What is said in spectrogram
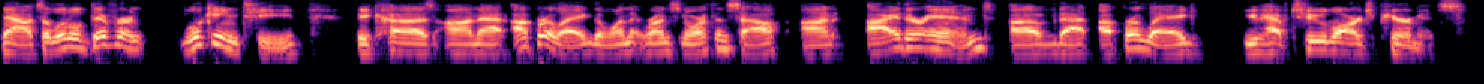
Now it's a little different looking T because on that upper leg, the one that runs north and south, on either end of that upper leg, you have two large pyramids.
